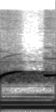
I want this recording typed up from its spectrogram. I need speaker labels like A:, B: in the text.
A: you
